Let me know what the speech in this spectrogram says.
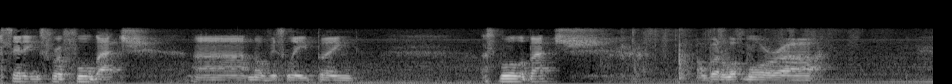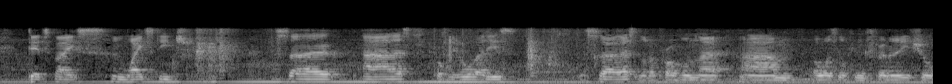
settings for a full batch, uh, and obviously being a smaller batch, I've got a lot more uh, dead space and wastage. So uh, that's probably all that is. So that's not a problem though. Um, I was looking for an initial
